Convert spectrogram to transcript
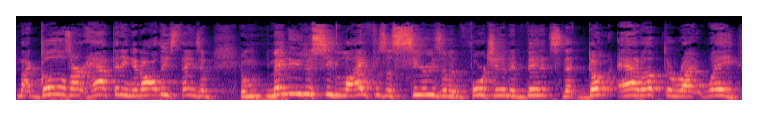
my goals aren't happening and all these things. And, and maybe you just see life as a series of unfortunate events that don't add up the right way.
